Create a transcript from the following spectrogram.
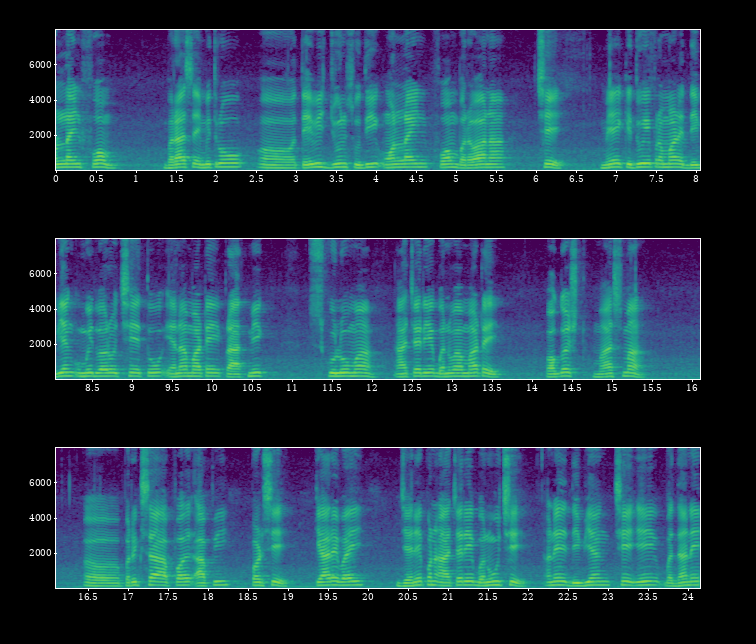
ઓનલાઈન ફોર્મ ભરાશે. મિત્રો ત્રેવીસ જૂન સુધી ઓનલાઈન ફોર્મ ભરવાના છે. મેં કીધું એ પ્રમાણે દિવ્યાંગ ઉમેદવારો છે તો એના માટે પ્રાથમિક સ્કૂલોમાં આચાર્ય બનવા માટે ઓગસ્ટ માસમાં પરીક્ષા આપવા, આપવી પડશે. ક્યારે ભાઈ? જેને પણ આચાર્ય બનવું છે અને દિવ્યાંગ છે એ બધાને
